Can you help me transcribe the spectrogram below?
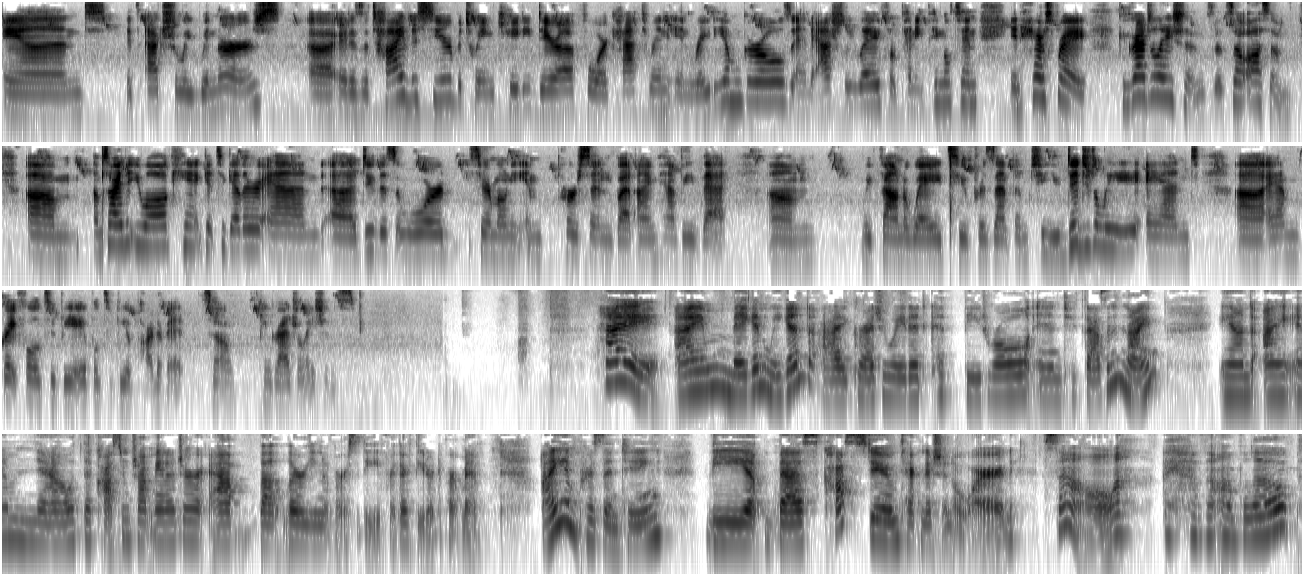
and it's actually winners uh, it is a tie this year between Katie Dara for Catherine in Radium Girls and Ashley Lay for Penny Pingleton in Hairspray. Congratulations, that's so awesome. Um, I'm sorry that you all can't get together and uh, do this award ceremony in person, but I'm happy that um, we found a way to present them to you digitally and uh, I'm grateful to be able to be a part of it. So congratulations. Hi, I'm Megan Wiegand. I graduated Cathedral in 2009 and I am now the costume shop manager at Butler University for their theater department. I am presenting the Best Costume Technician Award. So I have the envelope.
